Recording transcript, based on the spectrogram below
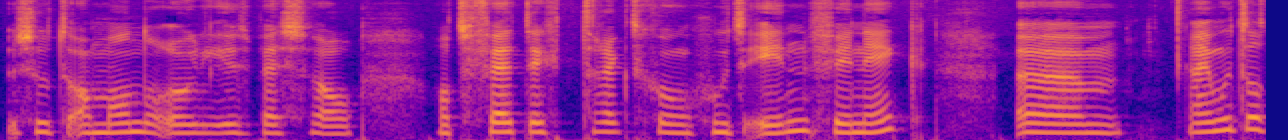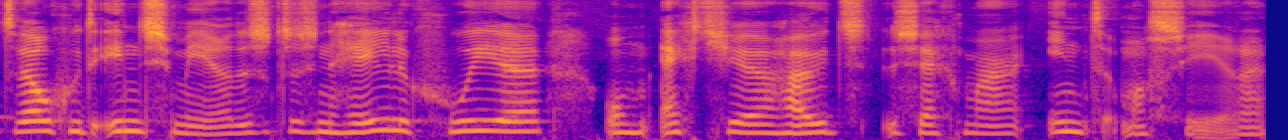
zoete amandelolie is best wel wat vettig, trekt gewoon goed in, vind ik. Um, je moet dat wel goed insmeren. Dus het is een hele goede om echt je huid, zeg maar, in te masseren.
